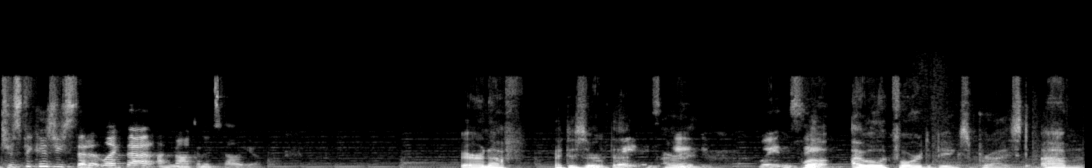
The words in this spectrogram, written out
just because you said it like that i'm not going to tell you fair enough i deserve that wait and all right wait and see Well, I will look forward to being surprised. Um,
